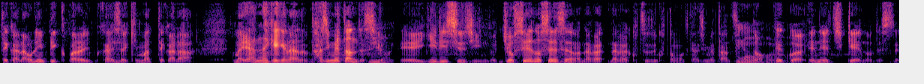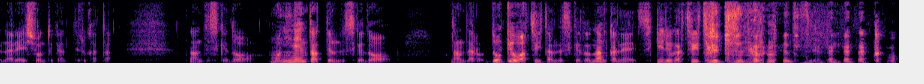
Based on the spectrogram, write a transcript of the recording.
てからオリンピック・パラリンピック開催決まってから、まあ、やんなきゃいけないのと始めたんですよ、えーイギリス人の女性の先生が長長く続くと思って始めたんですけど、はいはいはい。結構 NHK のですねナレーションとかやってる方なんですけどもう2年経ってるんですけどなんだろう度胸はついたんですけどなんかねスキルがついてる気にならないんですよね。なんかもう。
